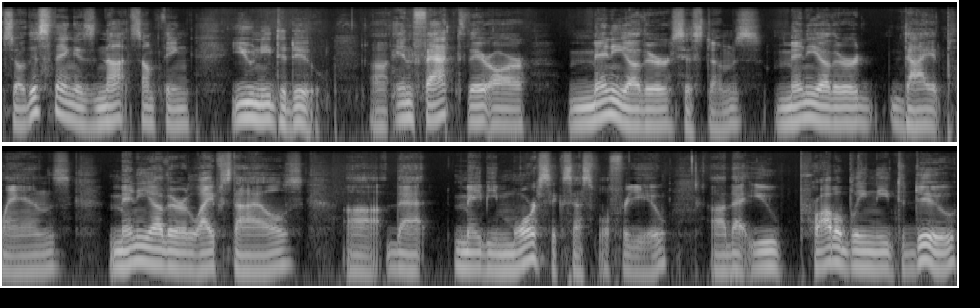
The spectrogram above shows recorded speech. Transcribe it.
so this thing is not something you need to do. Uh, in fact, there are many other systems, many other diet plans, many other lifestyles uh, that may be more successful for you uh, that you probably need to do.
